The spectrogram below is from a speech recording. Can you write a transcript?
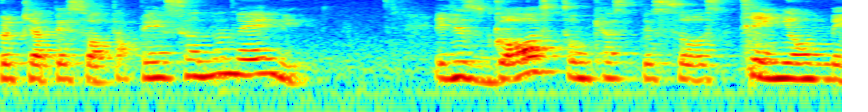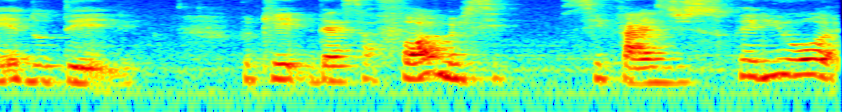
porque a pessoa está pensando nele. Eles gostam que as pessoas tenham medo dele, porque dessa forma ele se, se faz de superior.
